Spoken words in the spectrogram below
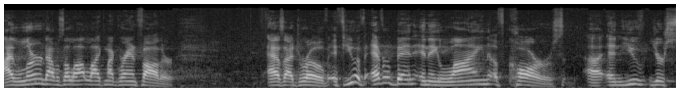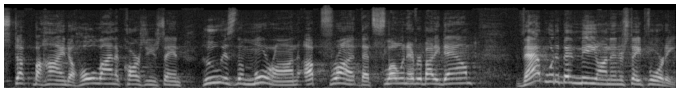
I learned I was a lot like my grandfather as I drove. If you have ever been in a line of cars uh, and you, you're stuck behind a whole line of cars and you're saying, Who is the moron up front that's slowing everybody down? That would have been me on Interstate 40.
